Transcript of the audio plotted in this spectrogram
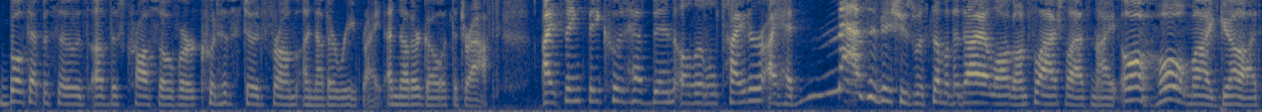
both episodes of this crossover could have stood from another rewrite, another go at the draft. I think they could have been a little tighter. I had massive issues with some of the dialogue on Flash last night. Oh, oh my god.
